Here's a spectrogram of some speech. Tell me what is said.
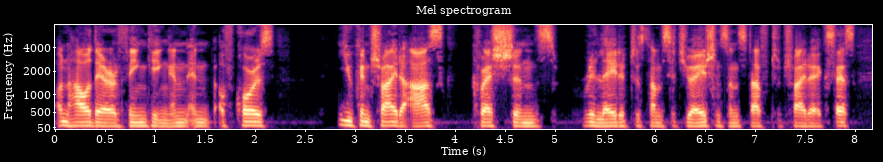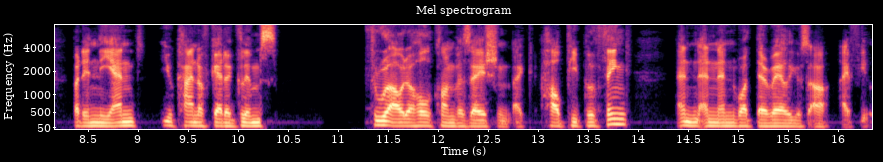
on how they're thinking, and and of course, you can try to ask questions related to some situations and stuff to try to access. But in the end, you kind of get a glimpse throughout a whole conversation, like how people think and and then what their values are. I feel.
